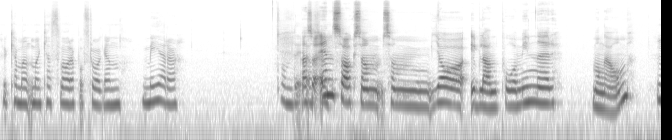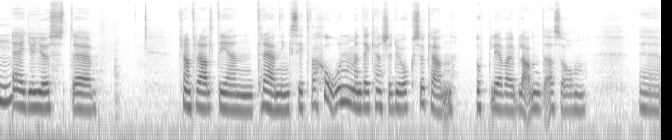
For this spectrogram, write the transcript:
hur kan man, man kan svara på frågan mera? Det, Alltså en sak som, som jag ibland påminner många om mm, är ju just eh, framförallt i en träningssituation men det kanske du också kan uppleva ibland. Alltså om, eh,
